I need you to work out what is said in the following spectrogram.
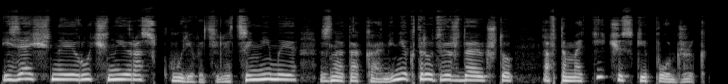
изящные ручные раскуриватели, ценимые знатоками. Некоторые утверждают, что автоматический поджиг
